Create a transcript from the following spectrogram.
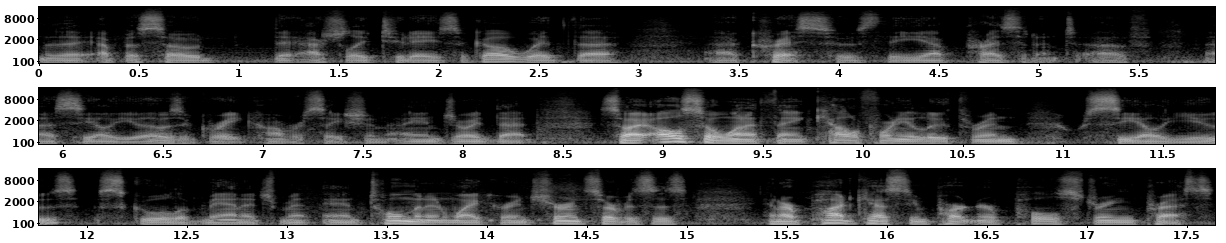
the episode actually two days ago with uh, uh, Chris, who's the uh, president of uh, CLU. That was a great conversation. I enjoyed that. So I also want to thank California Lutheran CLU's School of Management and Tolman and Wiker Insurance Services and our podcasting partner Pullstring Press.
